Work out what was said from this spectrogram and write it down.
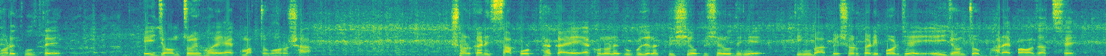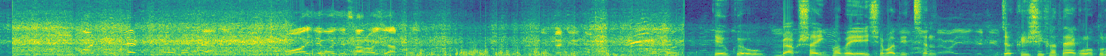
ঘরে তুলতে এই যন্ত্রই হয় একমাত্র ভরসা। সরকারি সাপোর্ট থাকায় এখন অনেক উপজেলা কৃষি অফিসের অধীনে কিংবা বেসরকারি পর্যায়ে এই যন্ত্র ভাড়ায় পাওয়া যাচ্ছে। কেউ কেউ ব্যবসায়িকভাবে এই সেবা দিচ্ছেন যা কৃষিখাতে এক নতুন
